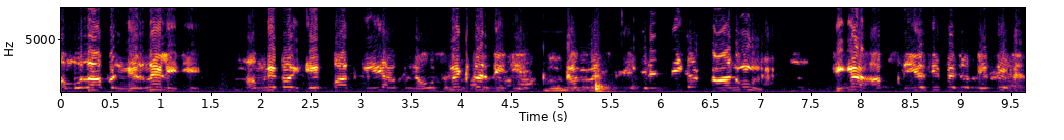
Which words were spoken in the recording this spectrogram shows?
हम बोला, आप निर्णय लीजिए। हमने तो एक बात की, आप अनाउंसमेंट कर दीजिए। का कानून, ठीक है, आप सीएससी पे जो देते हैं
